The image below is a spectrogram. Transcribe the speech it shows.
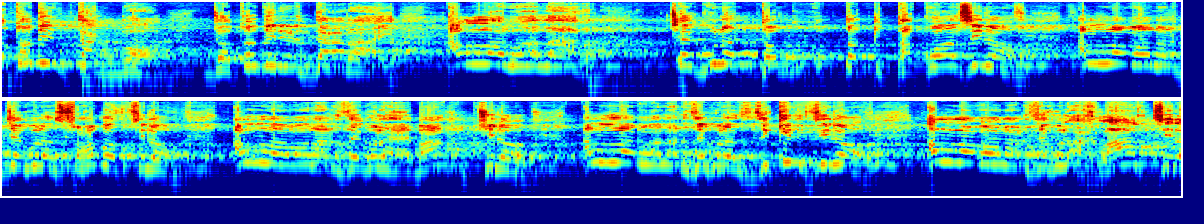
অতদিন থাকব, যতদিনের দ্বারায় আল্লাহওয়ালার যেগুলো তাকুয়া ছিল, আল্লাহওয়ালার যেগুলো সহবত ছিল, আল্লাহওয়ালার যেগুলো হেবাদ ছিল, আল্লাহওয়ালার যেগুলো জিকির ছিল, আল্লাহওয়ালার যেগুলো আখলাক ছিল,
